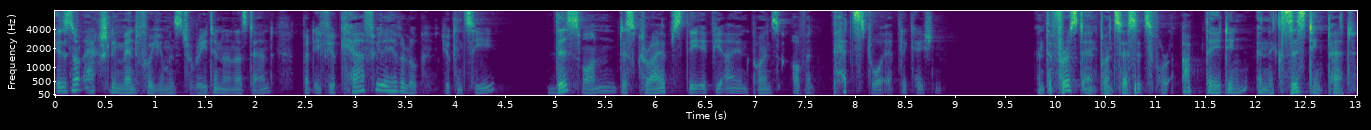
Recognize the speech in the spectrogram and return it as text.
It is not actually meant for humans to read and understand, but if you carefully have a look, you can see this one describes the API endpoints of a pet store application. And the first endpoint says it's for updating an existing pet.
